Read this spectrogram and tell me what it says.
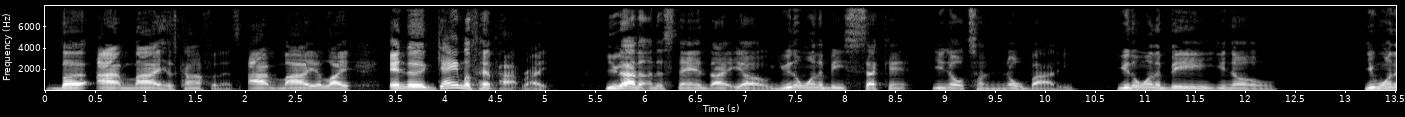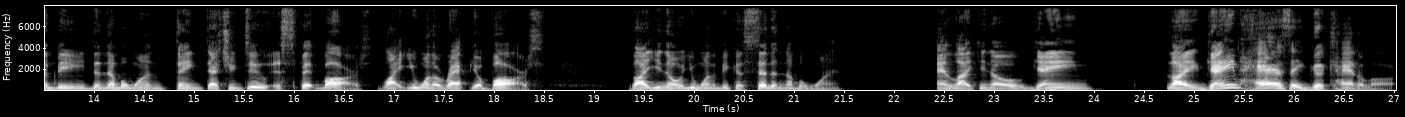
but I admire his confidence. I admire like in the game of hip hop, right? You got to understand that yo, you don't want to be second, you know, to nobody. You don't want to be, you know, you want to be the number one thing that you do is spit bars. Like you want to rap your bars. Like you know, you want to be considered number one. And like, you know, game like Game has a good catalog.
